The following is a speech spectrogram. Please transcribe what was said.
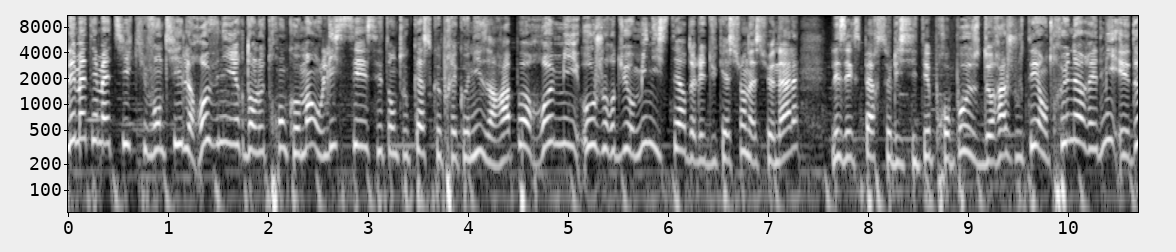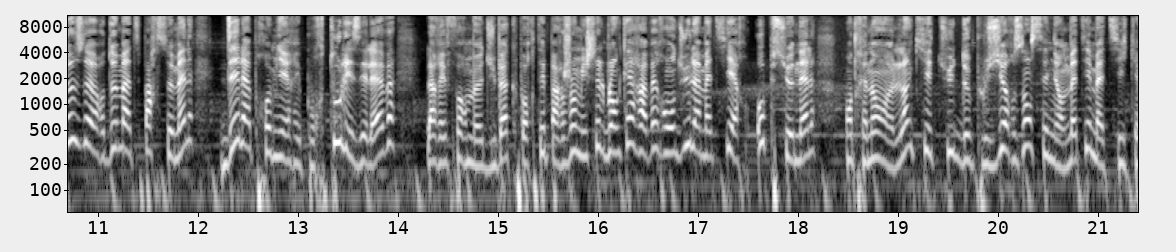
Les mathématiques vont-ils revenir dans le tronc commun au lycée? C'est en tout cas ce que préconise un rapport remis aujourd'hui au ministère de l'Éducation nationale. Les experts sollicités proposent de rajouter entre une heure et demie et deux heures de maths par semaine dès la première et pour tous les élèves. La réforme du bac portée par Jean-Michel Blanquer avait rendu la matière optionnelle, entraînant l'inquiétude de plusieurs enseignants de mathématiques.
